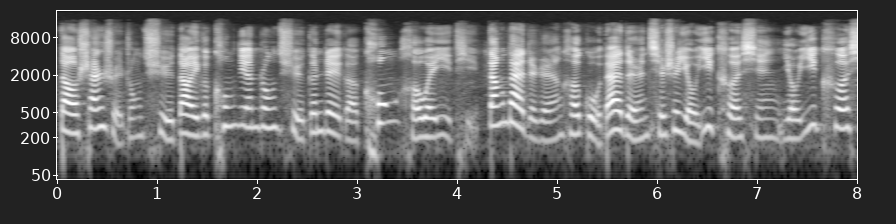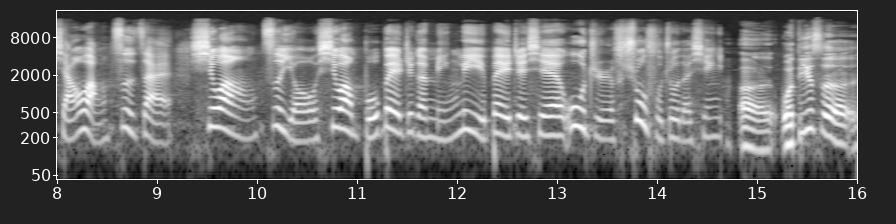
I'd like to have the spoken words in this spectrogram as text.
到山水中去，到一个空间中去，跟这个空合为一体。当代的人和古代的人其实有一颗心，有一颗向往自在、希望自由、希望不被这个名利、被这些物质束缚住的心。呃，我第一次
